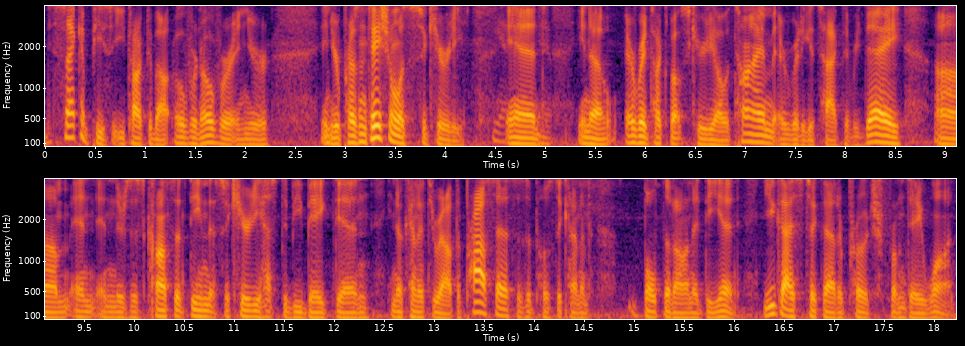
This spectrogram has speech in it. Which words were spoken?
the second piece that you talked about over and over in your in your presentation was security. Yes. And yeah. you know, everybody talks about security all the time. Everybody gets hacked every day, um, and and there's this constant theme that security has to be baked in, you know, kind of throughout the process, as opposed to kind of bolted on at the end. You guys took that approach from day one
